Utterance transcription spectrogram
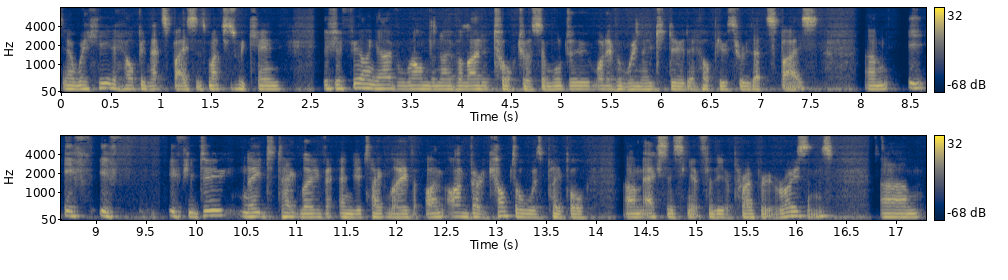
you know, we're here to help in that space as much as we can. If you're feeling overwhelmed and overloaded, talk to us and we'll do whatever we need to do to help you through that space. Um, if, if, if you do need to take leave and you take leave, I'm, I'm very comfortable with people um, accessing it for the appropriate reasons. Um,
